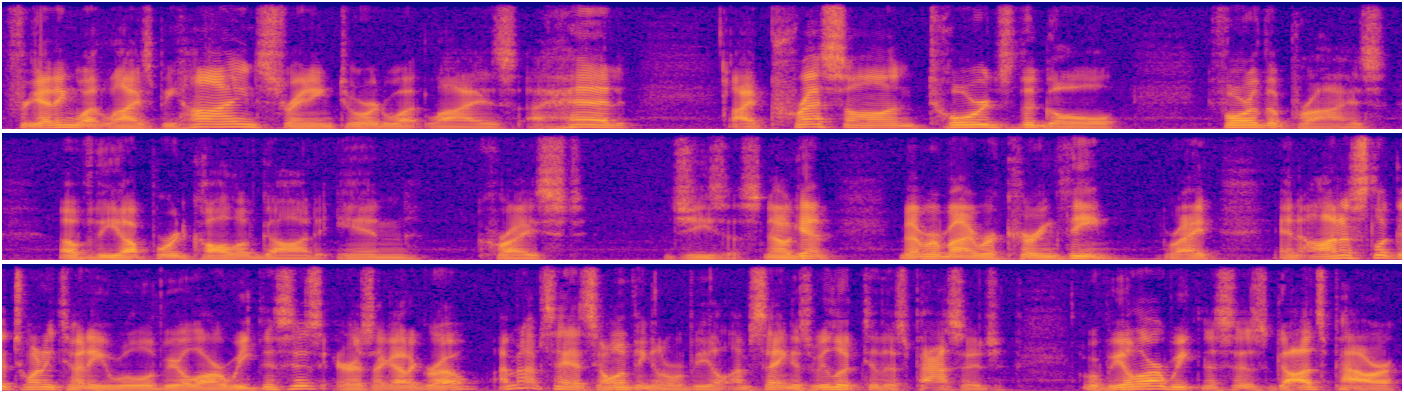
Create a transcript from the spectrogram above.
forgetting what lies behind, straining toward what lies ahead, I press on towards the goal for the prize of the upward call of God in Christ Jesus. Now, again, remember my recurring theme, right? An honest look at 2020 will reveal our weaknesses, areas I got to grow. I'm not saying it's the only thing it'll reveal. I'm saying as we look to this passage, reveal our weaknesses, God's power,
